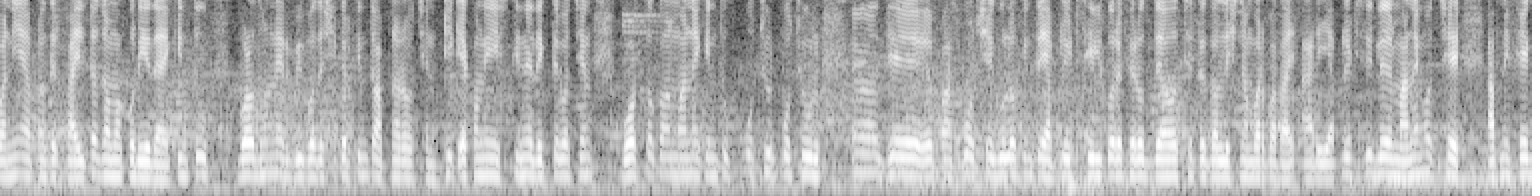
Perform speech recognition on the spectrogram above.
বানিয়ে আপনাদের ফাইলটা জমা করিয়ে দেয়। কিন্তু বড় ধরনের বিপদের শিকার কিন্তু আপনারা হচ্ছেন। ঠিক এখনই স্ক্রিনে দেখতে পাচ্ছেন, বর্তমানে কিন্তু প্রচুর প্রচুর যে পাসপোর্ট সেগুলো কিন্তু অ্যাপ্লিট সিল করে ফেরত দেওয়া হচ্ছে তেতাল্লিশ নম্বর পাতায়। আর এই অ্যাপ্লিট সিলের মানে হচ্ছে আপনি ফেক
